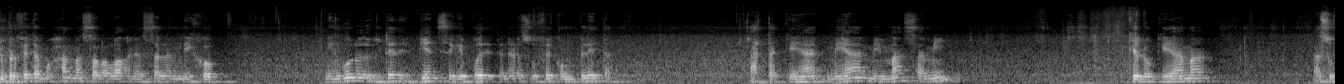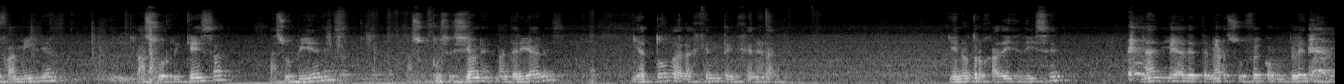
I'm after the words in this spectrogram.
El profeta Muhammad dijo: Ninguno de ustedes piense que puede tener su fe completa hasta que me ame más a mí que lo que ama a su familia, a su riqueza, a sus bienes, a sus posesiones materiales y a toda la gente en general. Y en otro hadith dice, nadie ha de tener su fe completa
